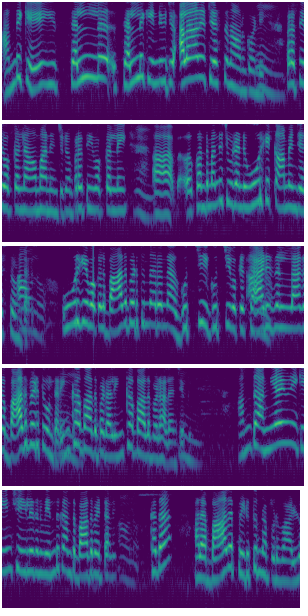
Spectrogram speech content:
అందుకే ఈ సెల్ సెల్కి ఇండివిజువల్ అలానే చేస్తున్నాం అనుకోండి ప్రతి ఒక్కళ్ళని అవమానించడం ప్రతి ఆ, కొంతమంది చూడండి ఊరికి కామెంట్ చేస్తూ ఉంటారు. ఊరికి ఒకళ్ళు బాధపడుతున్నారన్న గుచ్చి గుచ్చి ఒక శాడిజం లాగా బాధ పెడుతూ ఉంటారు. ఇంకా బాధపడాలి ఇంకా బాధపడాలి అని చెప్పి అంత అన్యాయం నీకు ఏం చేయలేదు నువ్వు ఎందుకు అంత బాధ పెట్టాలి? కదా? అలా బాధ పెడుతున్నప్పుడు వాళ్ళు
